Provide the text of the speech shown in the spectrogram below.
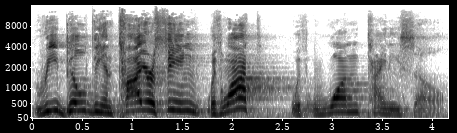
rebuild the entire thing with what? With one tiny cell.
